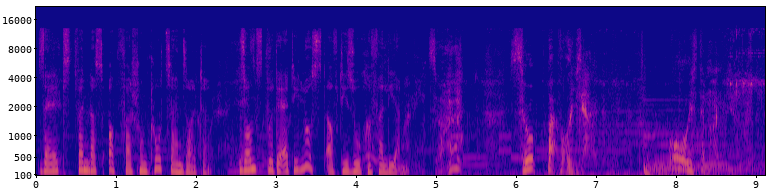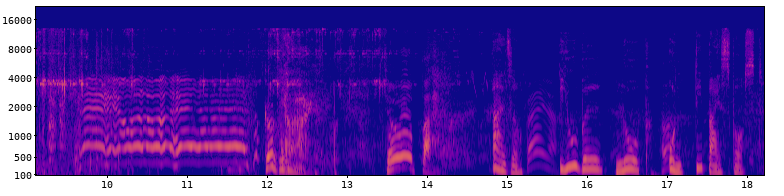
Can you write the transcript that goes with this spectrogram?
selbst wenn das Opfer schon tot sein sollte. Sonst würde er die Lust auf die Suche verlieren. Super, wo ist er? Wo ist der Mann? Guck jawohl. Super. Also, Jubel, Lob und die Beißwurst.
